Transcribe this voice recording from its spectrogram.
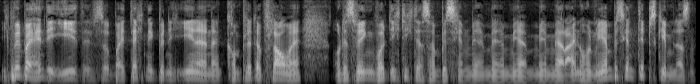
Ich bin bei Handy eh, so bei Technik bin ich eh eine, eine komplette Pflaume und deswegen wollte ich dich da so ein bisschen mehr, mehr, mehr, mehr, mehr reinholen, mir ein bisschen Tipps geben lassen.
